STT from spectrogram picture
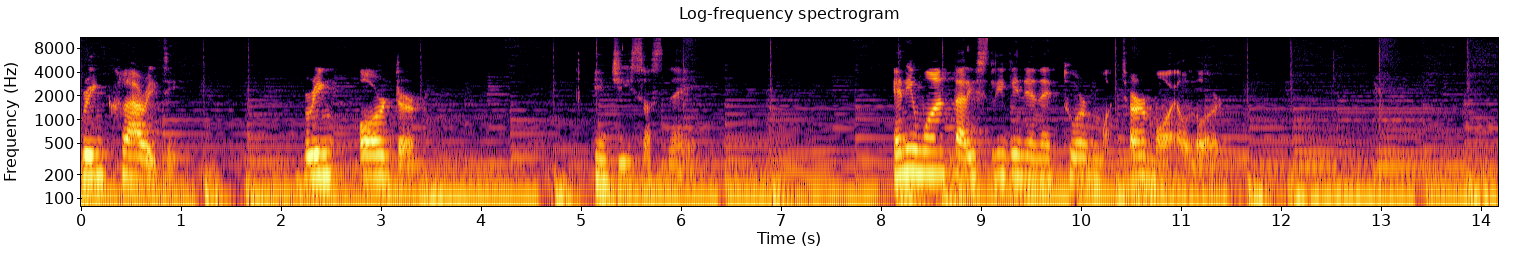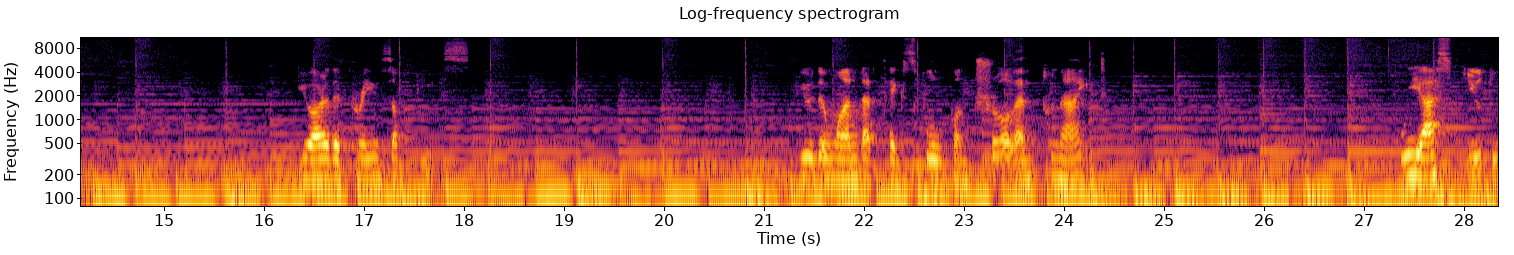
Bring clarity. Bring order in Jesus' name. Anyone that is living in a turmoil, Lord, you are the Prince of Peace. You're the one that takes full control, and tonight we ask you to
